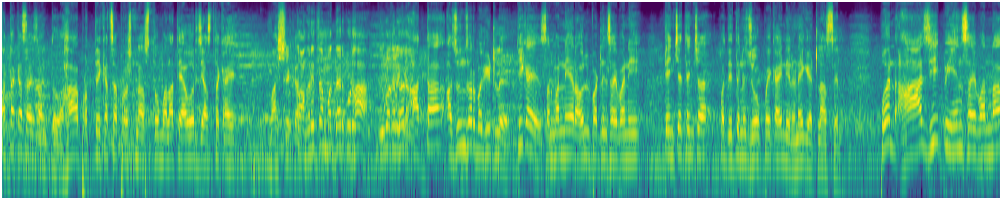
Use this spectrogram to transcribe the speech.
आता कसं आहे सांगतो हा प्रत्येकाचा प्रश्न असतो मला त्यावर जास्त काय भाष्य काँग्रेसचा मतदार कुठं हा विभागला तर गेला? आता अजून जर बघितलं ठीक आहे सन्माननीय राहुल पाटील साहेबांनी त्यांच्या त्यांच्या पद्धतीने जो काही काही निर्णय घेतला असेल. पण आजही पी एन साहेबांना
